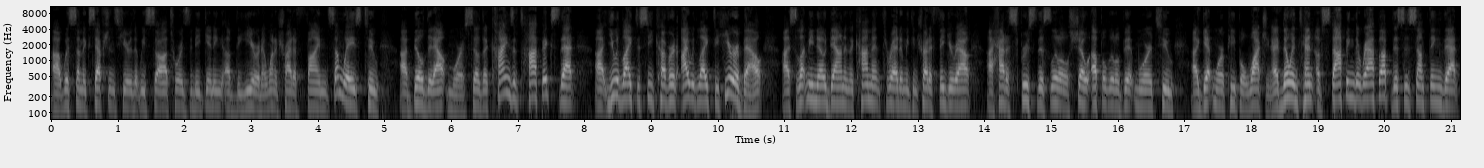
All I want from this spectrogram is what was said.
uh, with some exceptions here that we saw towards the beginning of the year. And I want to try to find some ways to uh, build it out more. So, the kinds of topics that uh, you would like to see covered, I would like to hear about. Uh, so let me know down in the comment thread, and we can try to figure out uh, how to spruce this little show up a little bit more to uh, get more people watching. I have no intent of stopping the wrap up. This is something that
